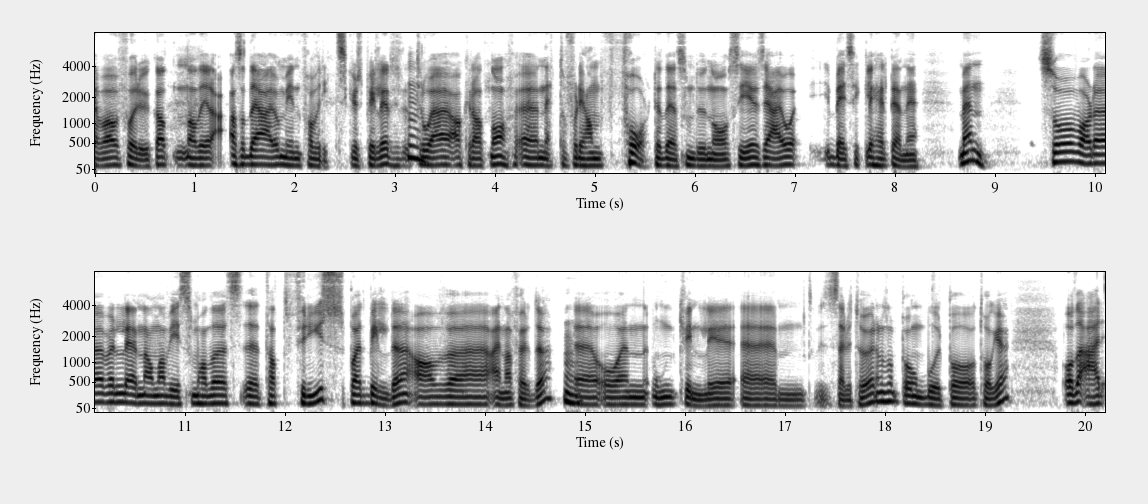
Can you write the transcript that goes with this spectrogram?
Eva forrige uke at Nadir altså Det er jo min favorittskuespiller, tror jeg, akkurat nå. eh, Nettopp fordi han får til det som du nå sier. Så jeg er jo basically helt enig. Men så var det vel en eller annen avis som hadde tatt frys på et bilde av eh, Einar Førde mm. og en ung kvinnelig eh, servitør eller noe sånt om bord på toget. Og det er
